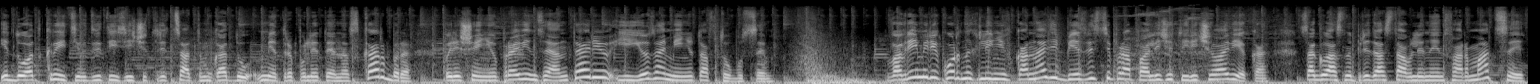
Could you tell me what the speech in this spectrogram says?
и до открытия в 2030 году метрополитена в Скарборо по решению провинции Онтарио ее заменят автобусы. Во время рекордных линий в Канаде без вести пропали 4 человека. Согласно предоставленной информации,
